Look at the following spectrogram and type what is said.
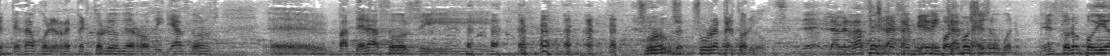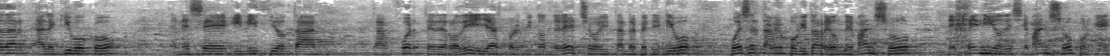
empezado con el repertorio de rodillazos, eh, banderazos y su, su- su repertorio. La verdad es que también podemos. eso, bueno. El toro podía dar al equívoco en ese inicio tan tan fuerte de rodillas por el pitón derecho y tan repetitivo puede ser también un poquito arreón de manso de genio de ese manso porque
